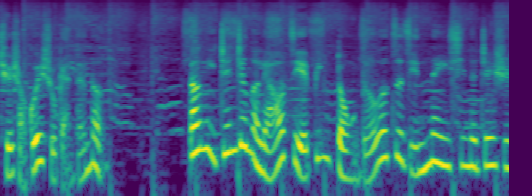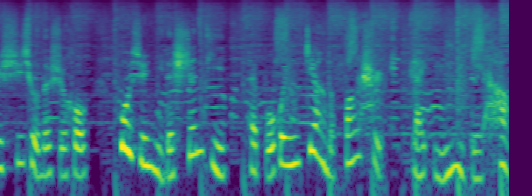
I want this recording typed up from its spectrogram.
缺少归属感等等。当你真正的了解并懂得了自己内心的真实需求的时候，或许你的身体才不会用这样的方式来与你对抗。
